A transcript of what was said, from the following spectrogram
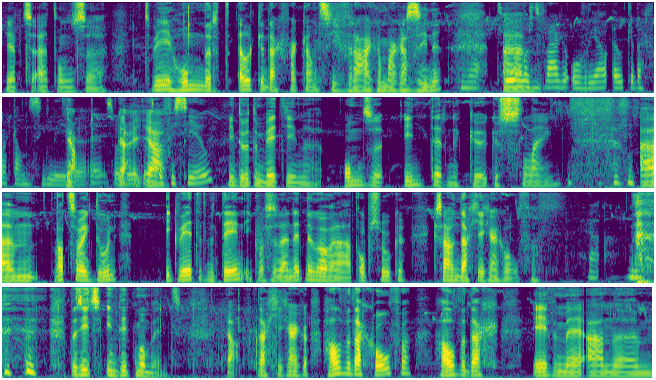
Je hebt ze uit onze 200 elke dag vakantie vragenmagazine. Ja, 200 Ehm, vragen over jouw elke dag vakantieleven. ja, Hè? Zo ja, het ja. officieel. Ik doe het een beetje in eh, onze interne keukenslang. Ehm, wat zou ik doen? Ik weet het meteen, ik was er daar net nog over aan het opzoeken. Ik zou een dagje gaan golfen. Ja. Dat is iets in dit moment. Ja, dagje gaan go- halve dag golfen, halve dag even mij aan ehm,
